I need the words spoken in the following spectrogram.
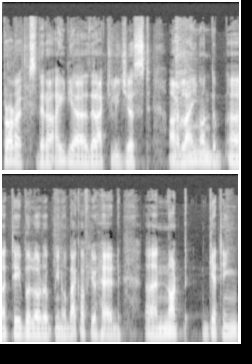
products, there are ideas that actually just are lying on the uh, table or you know back of your head, uh, not getting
